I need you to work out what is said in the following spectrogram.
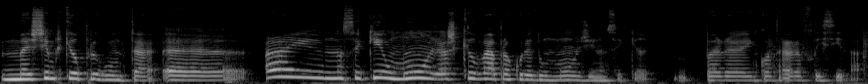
Mas sempre que ele pergunta, uh, ai, não sei o que, um monge, acho que ele vai à procura de um monge, não sei o que, para encontrar a felicidade.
